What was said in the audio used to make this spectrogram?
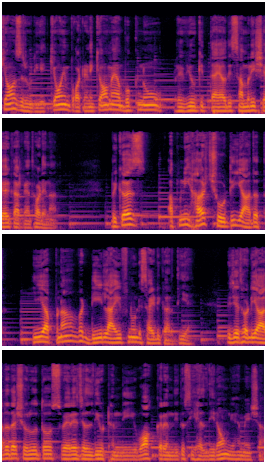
ਕਿਉਂ ਜ਼ਰੂਰੀ ਹੈ ਕਿਉਂ ਇੰਪੋਰਟੈਂਟ ਹੈ ਕਿਉਂ ਮੈਂ ਆ ਬੁੱਕ ਨੂੰ ਰਿਵਿਊ ਕੀਤਾ ਹੈ ਉਹਦੀ ਸਮਰੀ ਸ਼ੇਅਰ ਕਰ ਰਿਹਾ ਤੁਹਾਡੇ ਨਾਲ ਬਿਕਾਜ਼ ਆਪਣੀ ਹਰ ਛੋਟੀ ਆਦਤ ਹੀ ਆਪਣਾ ਵੱਡੀ ਲਾਈਫ ਨੂੰ ਡਿਸਾਈਡ ਕਰਦੀ ਹੈ ਵੀ ਜੇ ਤੁਹਾਡੀ ਆਦਤ ਹੈ ਸ਼ੁਰੂ ਤੋਂ ਸਵੇਰੇ ਜਲਦੀ ਉੱਠਣ ਦੀ ਵਾਕ ਕਰਨ ਦੀ, ਤੁਸੀਂ ਹੈਲਦੀ ਰਹੋਗੇ ਹਮੇਸ਼ਾ।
